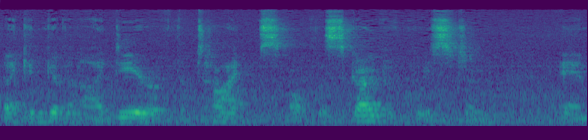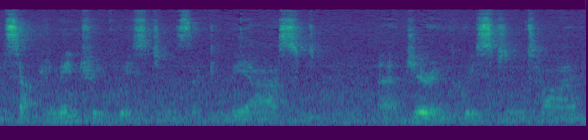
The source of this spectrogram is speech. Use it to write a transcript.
they can give an idea of the types of the scope of question and supplementary questions that can be asked uh, during question time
